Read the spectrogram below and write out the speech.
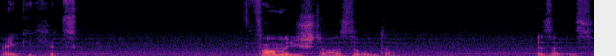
eigentlich jetzt fahren wir die Straße runter. Besser ist.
